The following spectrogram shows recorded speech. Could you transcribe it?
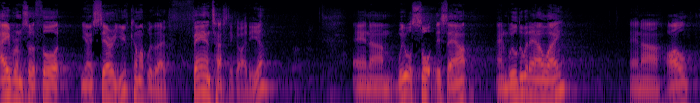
Abram sort of thought, you know, Sarah, you've come up with a fantastic idea, and um, we will sort this out, and we'll do it our way, and uh, I'll,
